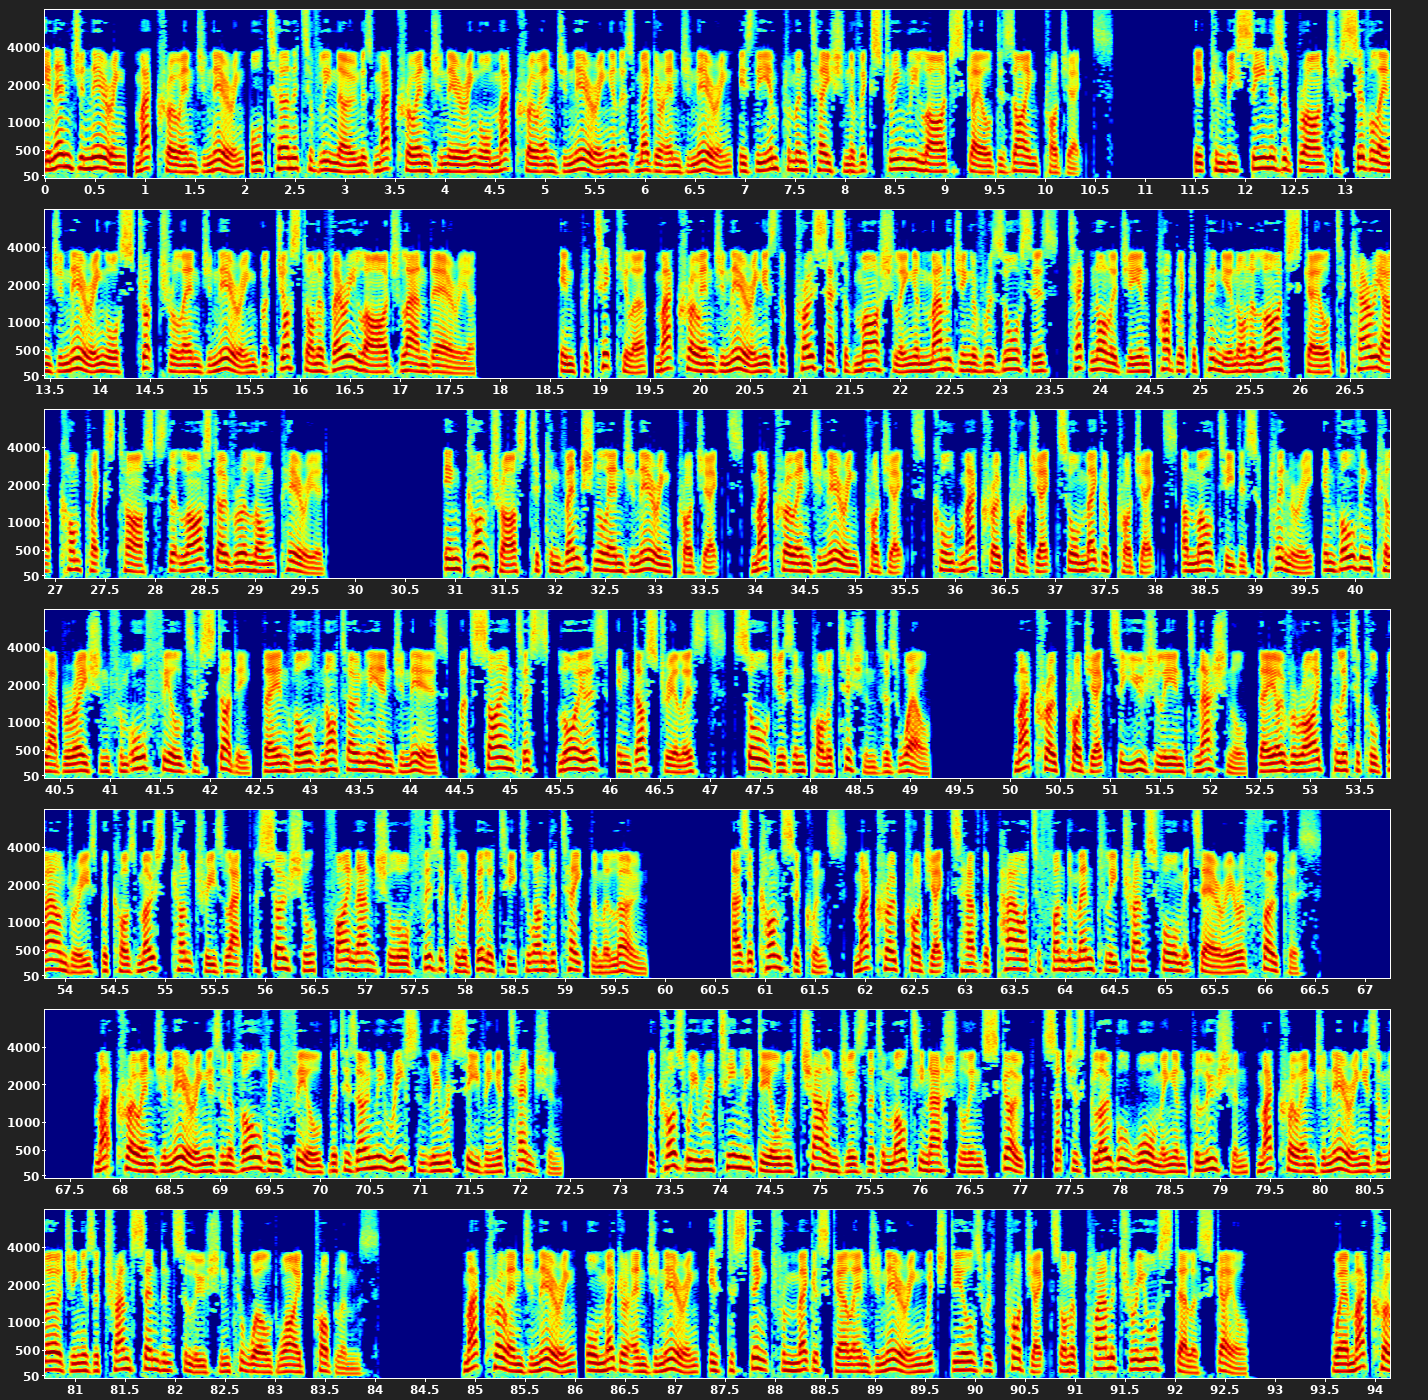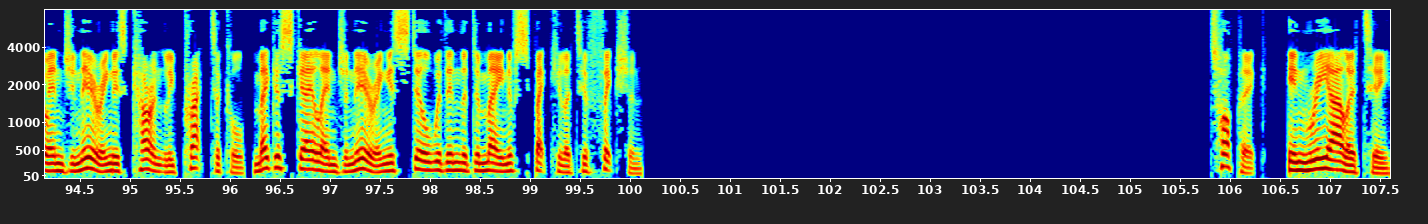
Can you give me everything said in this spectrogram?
In engineering, macroengineering alternatively known as macroengineering or macroengineering and as mega-engineering is the implementation of extremely large-scale design projects. It can be seen as a branch of civil engineering or structural engineering but just on a very large land area. In particular, macroengineering is the process of marshalling and managing of resources, technology and public opinion on a large scale to carry out complex tasks that last over a long period. In contrast to conventional engineering projects, macro-engineering projects called macro projects or megaprojects are multidisciplinary, involving collaboration from all fields of study. They involve not only engineers, but scientists, lawyers, industrialists, soldiers and politicians as well. Macro projects are usually international, they override political boundaries because most countries lack the social, financial or physical ability to undertake them alone. As a consequence, macro projects have the power to fundamentally transform its area of focus. Macro engineering is an evolving field that is only recently receiving attention. Because we routinely deal with challenges that are multinational in scope, such as global warming and pollution, macro engineering is emerging as a transcendent solution to worldwide problems. Macroengineering, or mega-engineering, is distinct from megascale engineering which deals with projects on a planetary or stellar scale. Where macroengineering is currently practical, mega-scale engineering is still within the domain of speculative fiction. In reality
